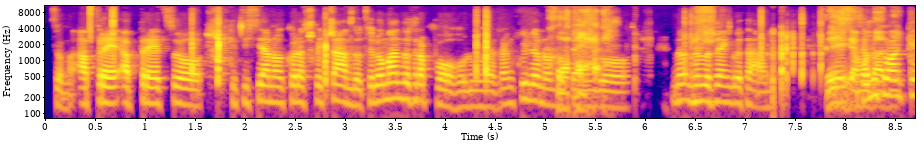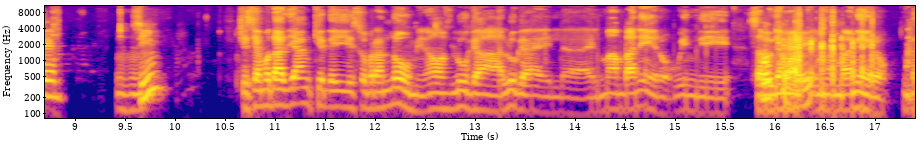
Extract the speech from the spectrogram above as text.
insomma appre- apprezzo che ci stiano ancora aspettando. Te lo mando tra poco, Luca, tranquillo, non lo tengo, non, non lo tengo tanto. Eh, saluto dati... anche... Mm-hmm. Sì? Ci siamo dati anche dei soprannomi, no? Luca, Luca è, il, è, il, Mamba Nero, quindi salutiamo okay. anche il Mamba Nero.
